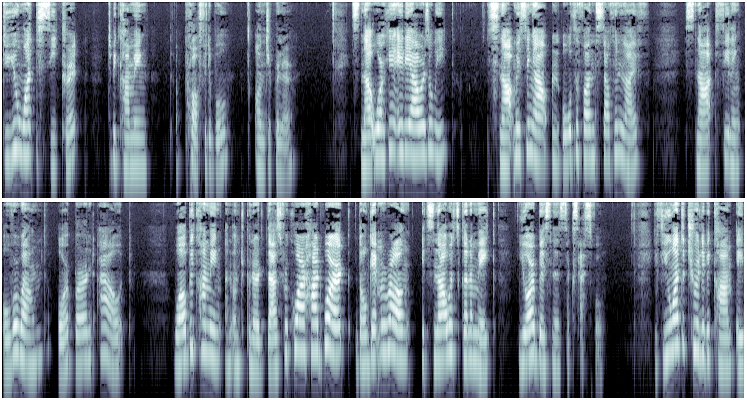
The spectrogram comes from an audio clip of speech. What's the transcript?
Do you want the secret to becoming a profitable entrepreneur? It's not working 80 hours a week. It's not missing out on all the fun stuff in life. It's not feeling overwhelmed or burned out. While becoming an entrepreneur does require hard work, don't get me wrong, it's not what's going to make your business successful. If you want to truly become a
